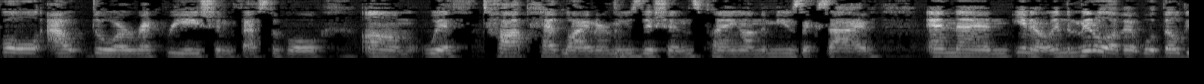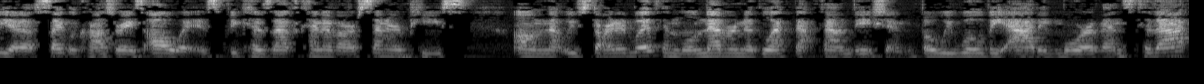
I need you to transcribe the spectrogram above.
full outdoor recreation festival um, with top headliner musicians playing on the music side. And then, you know, in the middle of it, well, there'll be a cyclocross race always because that's kind of our centerpiece. Um, that we've started with, and we'll never neglect that foundation. But we will be adding more events to that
